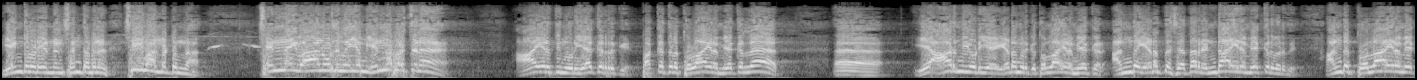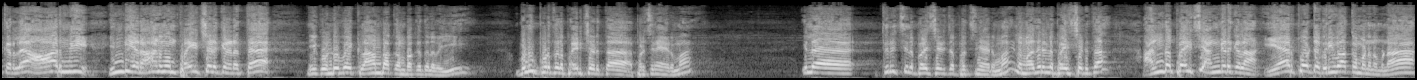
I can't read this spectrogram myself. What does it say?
எங்களுடைய செந்தமிழன். சீமான் மட்டும்தான். சென்னை வானூர்தி நிலையம் என்ன பிரச்சனை? ஆயிரத்தி நூறு ஏக்கர் இருக்கு. பக்கத்துல தொள்ளாயிரம் ஏக்கர்ல அஹ், ஏ ஆர்மியுடைய இடம் இருக்கு தொள்ளாயிரம் ஏக்கர். அந்த இடத்தை சேர்த்தா ரெண்டாயிரம் ஏக்கர் வருது. அந்த தொள்ளாயிரம் ஏக்கர்ல ஆர்மி இந்திய ராணுவம் பயிற்சி எடுக்கிற இடத்த நீ கொண்டு போய் கிளாம்பாக்கம் பக்கத்துல வை. விழுப்புரத்துல பயிற்சி எடுத்தா பிரச்சனை ஆயிருமா? இல்ல திருச்சியில பயிற்சி எடுத்த பிரச்சனை ஆயிருமா? இல்ல மதுரையில பயிற்சி எடுத்தா அந்த பயிற்சி அங்க எடுக்கலாம். ஏர்போர்ட்டை விரிவாக்கம் பண்ணணும்னா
